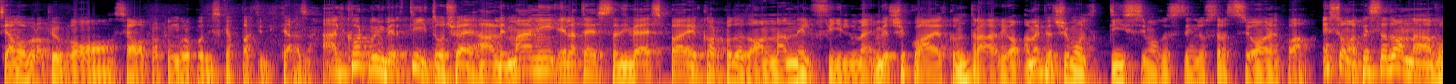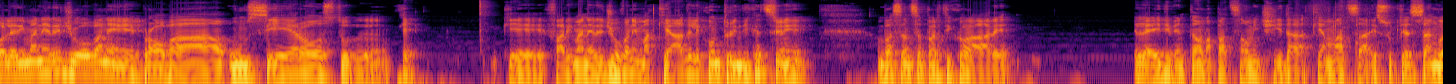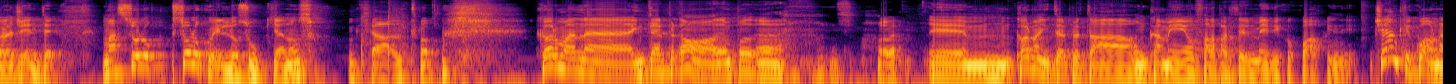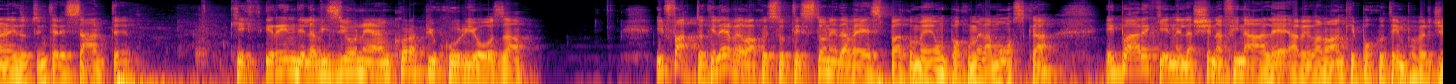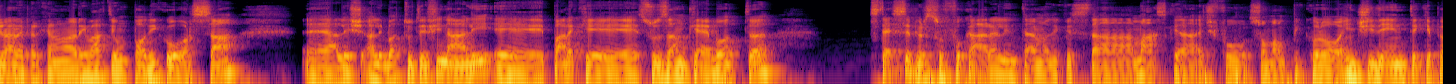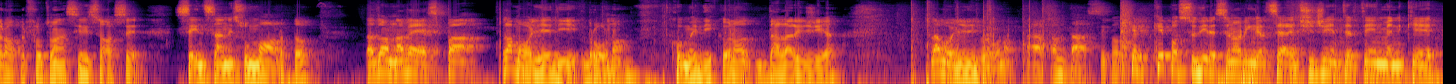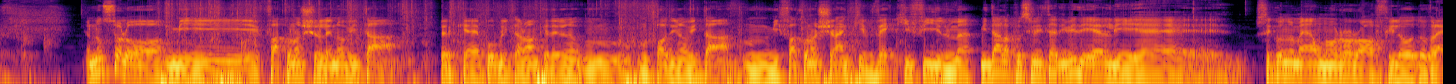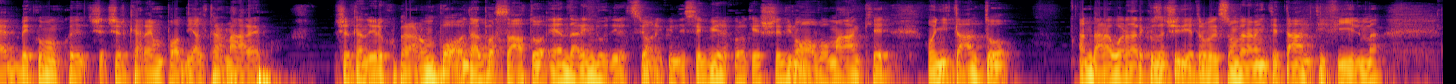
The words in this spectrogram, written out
Siamo proprio, siamo proprio un gruppo di scappati di casa. Ha il corpo invertito, cioè ha le mani e la testa di Vespa e il corpo da donna nel film. Invece qua è il contrario. A me piace moltissimo questa illustrazione qua. Insomma, questa donna vuole rimanere giovane e prova un siero che, che fa rimanere giovane ma che ha delle controindicazioni abbastanza particolari. Lei diventa una pazza omicida che ammazza e succhia il sangue alla gente, ma solo, solo quello succhia, non succhia altro. Corman eh, interpreta... No, è un po'... Eh, vabbè. Ehm, Corman interpreta un cameo, fa la parte del medico qua, quindi... C'è anche qua un aneddoto interessante che rende la visione ancora più curiosa. Il fatto che lei aveva questo testone da Vespa, come, un po' come la mosca, e pare che nella scena finale avevano anche poco tempo per girare perché erano arrivati un po' di corsa eh, alle, alle, battute finali e pare che Susan Cabot stesse per soffocare all'interno di questa maschera e ci fu insomma un piccolo incidente che però per fortuna si risolse senza nessun morto. La donna Vespa, la moglie di Bruno, come dicono dalla regia. La moglie di Bruno, ah, fantastico. Che, che posso dire se non ringraziare CG Entertainment che non solo mi fa conoscere le novità perché pubblicano anche delle, un, po' di novità, mi fa conoscere anche vecchi film, mi dà la possibilità di vederli e secondo me un orrorofilo dovrebbe comunque cercare un po' di alternare cercando di recuperare un po' dal passato e andare in due direzioni, quindi seguire quello che esce di nuovo, ma anche ogni tanto andare a guardare cosa c'è dietro perché sono veramente tanti film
